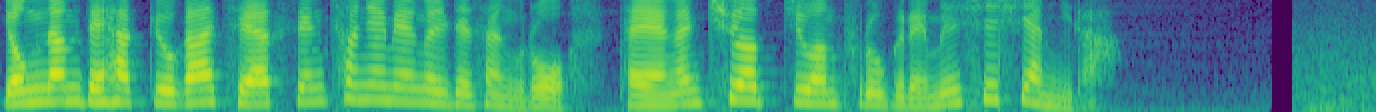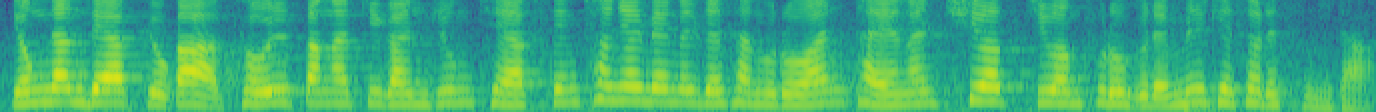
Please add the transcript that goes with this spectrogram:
영남대학교가 재학생 천여 명을 대상으로 다양한 취업 지원 프로그램을 실시합니다. 영남대학교가 겨울방학 기간 중 재학생 천여 명을 대상으로 한 다양한 취업 지원 프로그램을 개설했습니다.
